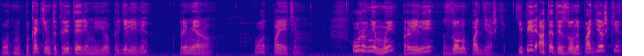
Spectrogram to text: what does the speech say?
Вот мы по каким-то критериям ее определили. К примеру, вот по этим уровням мы провели зону поддержки. Теперь от этой зоны поддержки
